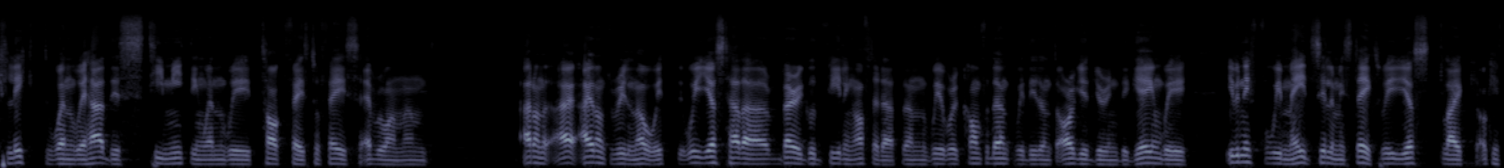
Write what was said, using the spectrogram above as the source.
clicked when we had this team meeting, when we talked face to face, everyone. And I don't, I, I don't really know. It, we just had a very good feeling after that and we were confident. We didn't argue during the game. We, even if we made silly mistakes, we just like, okay,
